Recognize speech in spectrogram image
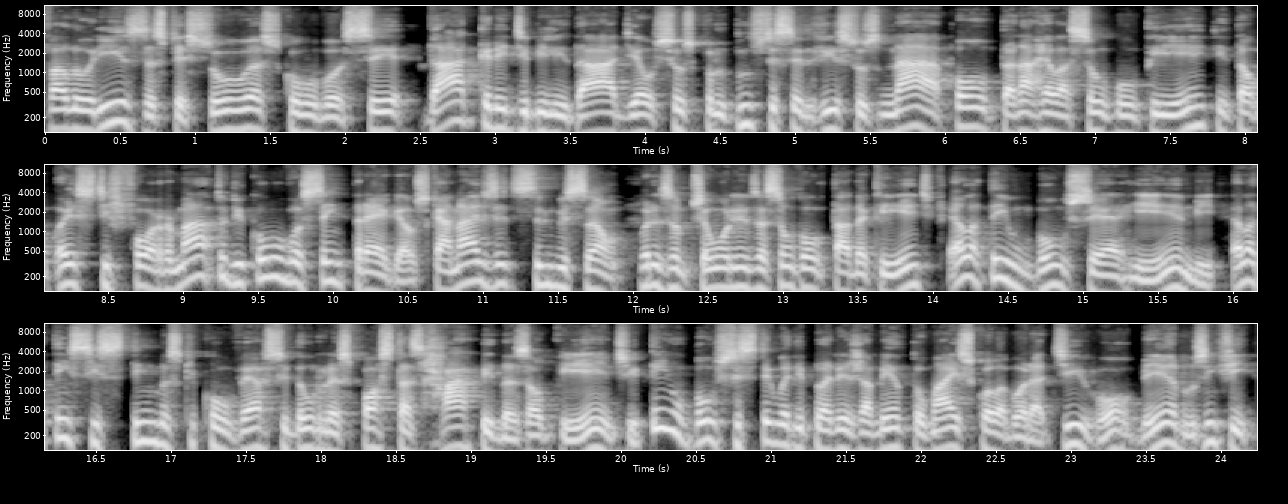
valoriza as pessoas, como você dá credibilidade aos seus produtos e serviços na ponta, na relação com o cliente. Então, este formato de como você entrega, os canais de distribuição. Por exemplo, se é uma organização voltada a cliente, ela tem um bom CRM, ela tem sistemas que conversam e dão respostas rápidas ao cliente, tem um bom sistema de planejamento planejamento mais colaborativo ou menos, enfim,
